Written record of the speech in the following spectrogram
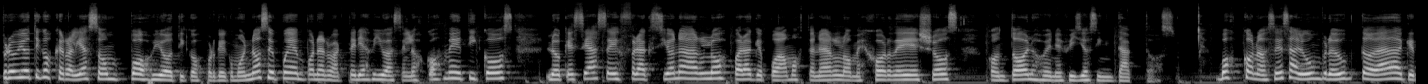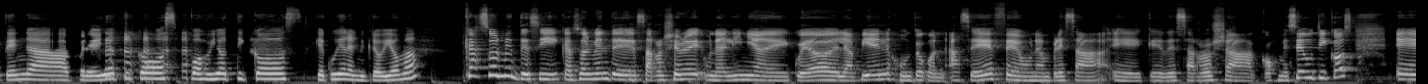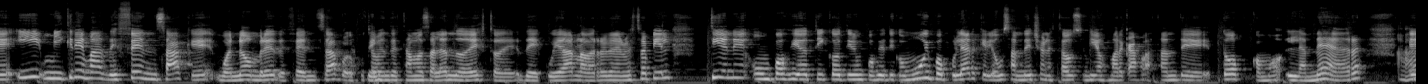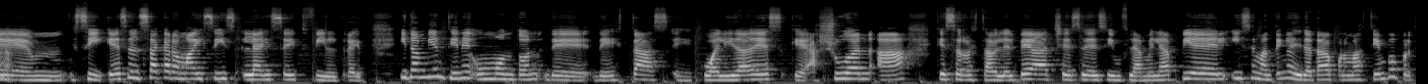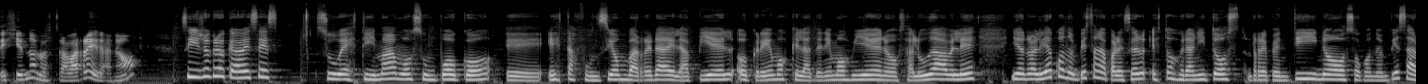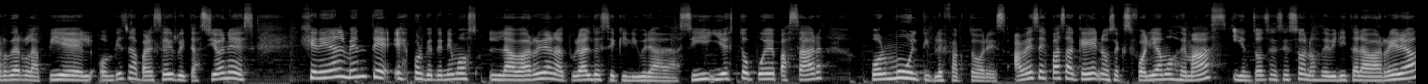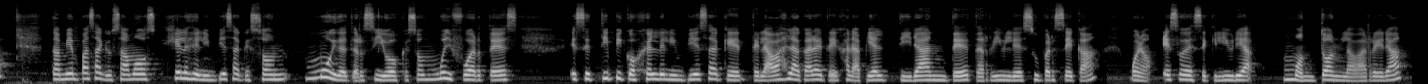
probióticos que en realidad son posbióticos, porque como no se pueden poner bacterias vivas en los cosméticos, lo que se hace es fraccionarlos para que podamos tener lo mejor de ellos con todos los beneficios intactos. ¿Vos conocés algún producto dada que tenga prebióticos, posbióticos que cuiden el microbioma? Casualmente sí, casualmente desarrollé una línea de cuidado de la piel junto con ACF, una empresa eh, que desarrolla cosmecéuticos, eh, y mi crema Defensa, que buen nombre, Defensa, porque justamente estamos hablando de esto, de, cuidar la barrera de nuestra piel, tiene un posbiótico, tiene un posbiótico muy popular que lo usan de hecho en Estados Unidos marcas bastante top como la Mer, ah. em, sí, que es el Saccharomyces lysate filtrate. Y también tiene un montón de, estas eh, cualidades que ayudan a que se restable el pH, se desinflame la piel y se mantenga hidratada por más tiempo protegiendo nuestra barrera, ¿no? Sí, yo creo que a veces subestimamos un poco eh, esta función barrera de la piel o creemos que la tenemos bien o saludable y en realidad cuando empiezan a aparecer estos granitos repentinos o cuando empieza a arder la piel o empiezan a aparecer irritaciones, generalmente es porque tenemos la barrera natural desequilibrada, ¿sí? Y esto puede pasar por múltiples factores. A veces pasa que nos exfoliamos de más y entonces eso nos debilita la barrera. También pasa que usamos geles de limpieza que son muy detersivos, que son muy fuertes. ese típico gel de limpieza que te lavas la cara y te deja la piel tirante, terrible, súper seca. Bueno, eso desequilibra un montón la barrera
